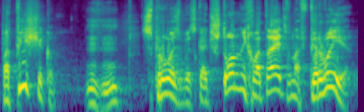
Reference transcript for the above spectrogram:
подписчикам угу. с просьбой сказать, что не хватает в нас впервые –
